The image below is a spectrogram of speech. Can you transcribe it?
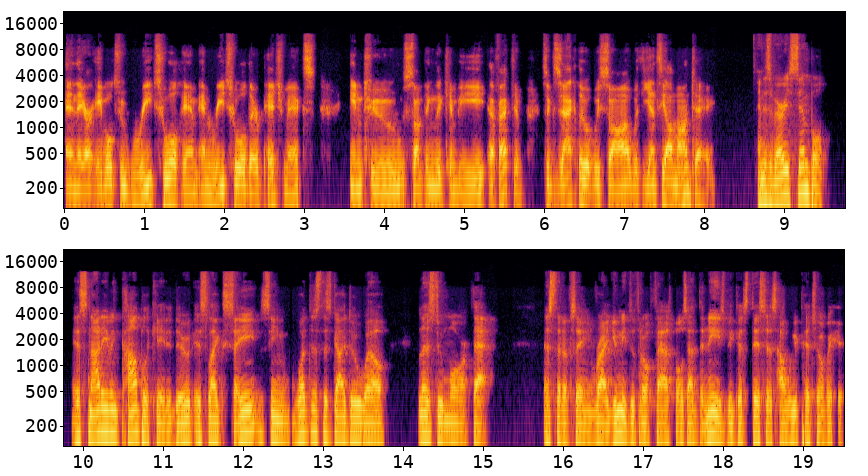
and they are able to retool him and retool their pitch mix into something that can be effective. It's exactly what we saw with Yency Almonte. And it's very simple. It's not even complicated, dude. It's like saying, seeing what does this guy do well? Let's do more of that instead of saying, right, you need to throw fastballs at the knees because this is how we pitch over here.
